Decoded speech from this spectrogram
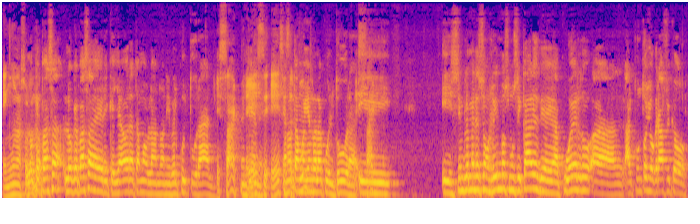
en una sola. Lo que pasa, lo que pasa, Eric, que ya ahora estamos hablando a nivel cultural. Exacto. Ese, ya no estamos yendo a la cultura y, y simplemente son ritmos musicales de acuerdo al, al punto geográfico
